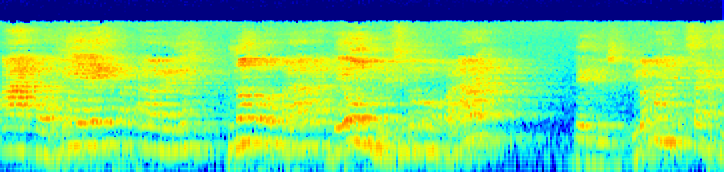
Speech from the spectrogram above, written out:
a acoger esta palabra de Dios, no como palabra de hombre, sino como palabra de Dios. Y vamos a empezar así.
